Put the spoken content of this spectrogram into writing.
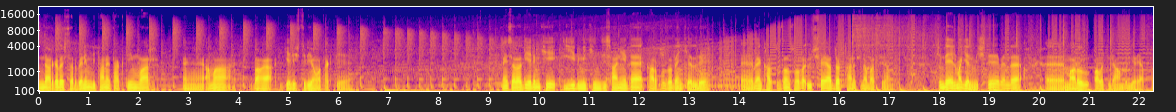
Şimdi arkadaşlar benim bir tane taktiğim var Ee, ama daha geliştiriyorum o taktiği. Mesela diyelim ki 22. saniyede karpuza denk geldi. Ee, ben karpuzdan sonra 3 veya 4 tanesine basıyorum. Şimdi elma gelmişti. Ben de e, marul, balık bir de hamburger yaptım.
